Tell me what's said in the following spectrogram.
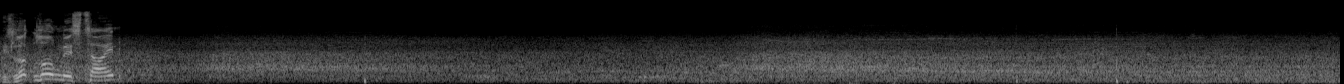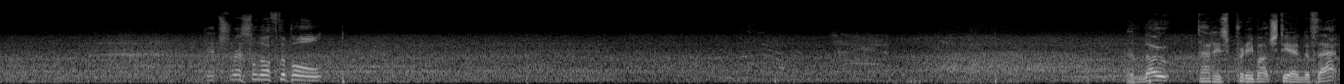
He's looked long this time. Gets wrestled off the ball. No, that is pretty much the end of that.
